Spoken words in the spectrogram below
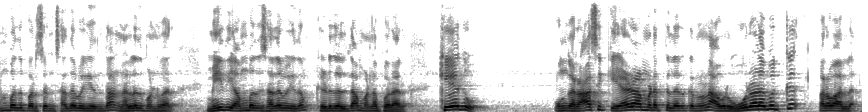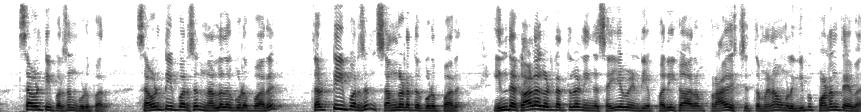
ஐம்பது பர்சன்ட் சதவிகிதம் தான் நல்லது பண்ணுவார். மீதி ஐம்பது சதவிகிதம் கெடுதல் தான் பண்ண போகிறார் கேது உங்கள் ராசிக்கு ஏழாம் இடத்துல இருக்கிறனால அவர் ஓரளவுக்கு பரவாயில்ல. செவன்ட்டி பர்சன்ட் கொடுப்பார். செவன்ட்டி பர்சன்ட் நல்லதை கொடுப்பாரு தேர்ட்டி பர்சன்ட் சங்கடத்தை கொடுப்பாரு. இந்த காலகட்டத்தில் நீங்கள் செய்ய வேண்டிய பரிகாரம் பிராயஷ்சித்தம் ஏன்னா உங்களுக்கு இப்போ பணம் தேவை.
